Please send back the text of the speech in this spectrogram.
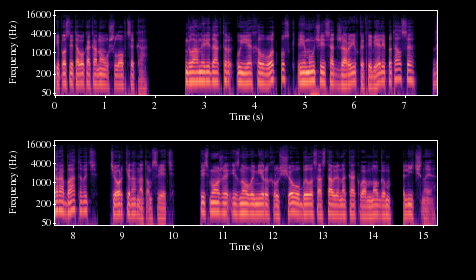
и после того, как оно ушло в ЦК. Главный редактор уехал в отпуск и, мучаясь от жары в Коктебеле, пытался дорабатывать Теркина на том свете. Письмо же из Нового мира Хрущеву было составлено как во многом личное.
